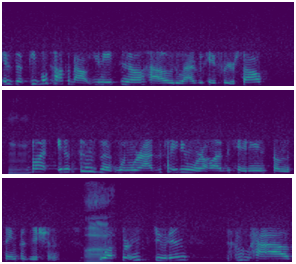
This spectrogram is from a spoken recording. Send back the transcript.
is that people talk about you need to know how to advocate for yourself. But it assumes that when we're advocating, we're all advocating from the same position. Ah. Well, certain students who have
